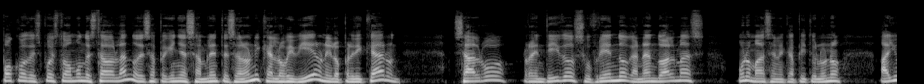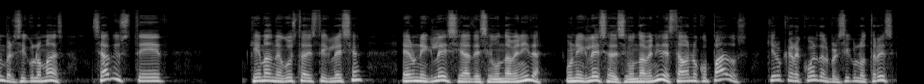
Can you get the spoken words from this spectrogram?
poco después todo el mundo estaba hablando de esa pequeña asamblea en Tesalónica, lo vivieron y lo predicaron, salvo, rendidos, sufriendo, ganando almas, uno más en el capítulo 1. Hay un versículo más. ¿Sabe usted qué más me gusta de esta iglesia? Era una iglesia de segunda venida. Una iglesia de segunda venida. Estaban ocupados. Quiero que recuerde el versículo 3.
